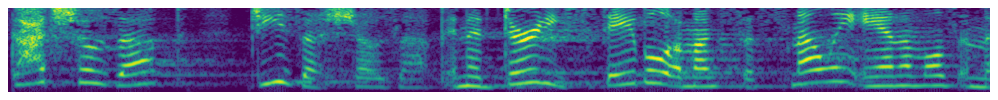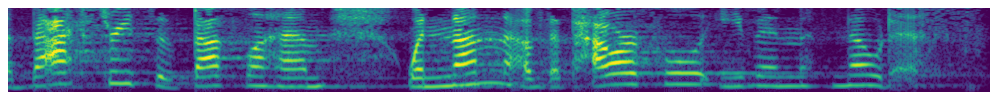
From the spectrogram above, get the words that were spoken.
God shows up Jesus shows up in a dirty stable amongst the smelly animals in the back streets of Bethlehem when none of the powerful even notice.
